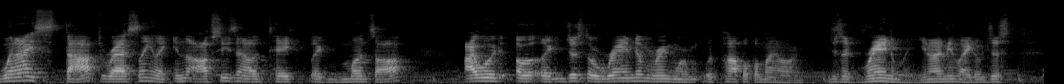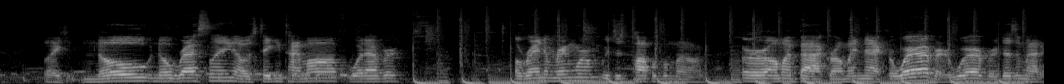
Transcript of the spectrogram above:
when I stopped wrestling like in the off season I would take like months off. I would uh, like just a random ringworm would pop up on my arm. Just like randomly you know what I mean? Like just like no no wrestling. I was taking time off whatever. A random ringworm would just pop up on my arm or on my back or on my neck or wherever, wherever, it doesn't matter.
